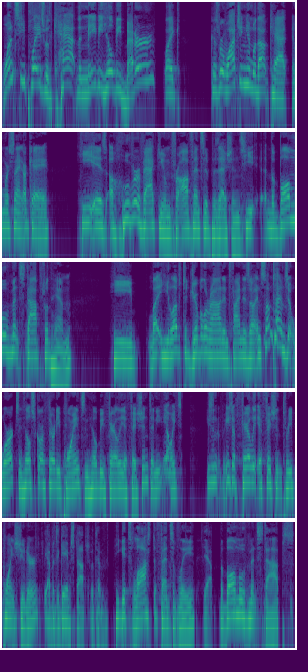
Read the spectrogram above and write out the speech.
once he plays with Cat, then maybe he'll be better. Like, because we're watching him without Cat, and we're saying, okay, he is a Hoover vacuum for offensive possessions. He the ball movement stops with him. He let he loves to dribble around and find his own, and sometimes it works, and he'll score thirty points, and he'll be fairly efficient, and he, you know, he's he's an, he's a fairly efficient three point shooter. Yeah, but the game stops with him. He gets lost defensively. Yeah. The ball movement stops.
